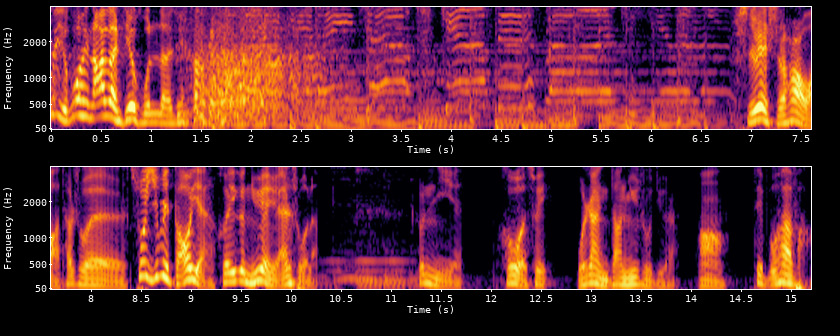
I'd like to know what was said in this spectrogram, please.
这以后还哪敢结婚了？这样。十月十号啊，他说说一位导演和一个女演员说了，说你和我睡，我让你当女主角啊，这不犯法。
